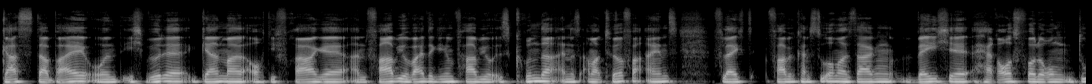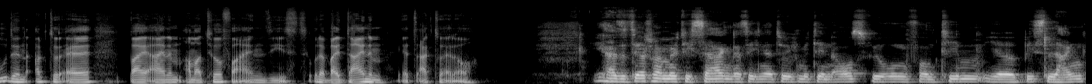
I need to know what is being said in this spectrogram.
Gast dabei und ich würde gern mal auch die Frage an Fabio weitergeben. Fabio ist Gründer eines Amateurvereins. Vielleicht, Fabio, kannst du auch mal sagen, welche Herausforderungen du denn aktuell bei einem Amateurverein siehst oder bei deinem jetzt aktuell auch? Ja, also zuerst mal möchte ich sagen, dass ich natürlich mit den Ausführungen vom Team hier bislang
